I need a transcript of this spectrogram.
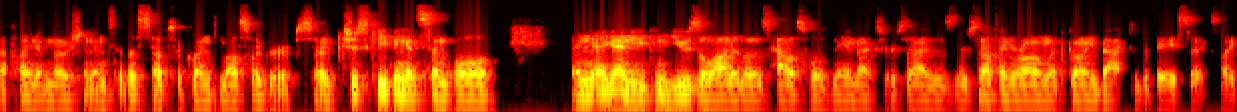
uh, plane of motion into the subsequent muscle groups. So just keeping it simple. And again, you can use a lot of those household name exercises. There's nothing wrong with going back to the basics like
